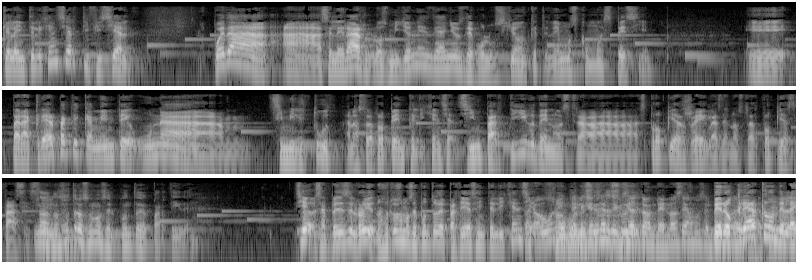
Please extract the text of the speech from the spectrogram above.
que la inteligencia artificial pueda a- acelerar los millones de años de evolución que tenemos como especie eh, para crear prácticamente una similitud a nuestra propia inteligencia sin partir de nuestras propias reglas, de nuestras propias bases. No, nosotros somos el punto de partida. Sí, o sea, pues es el rollo. Nosotros somos el punto de partida de esa inteligencia. Pero una inteligencia artificial suya. donde no seamos el Pero punto de crear que donde la,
